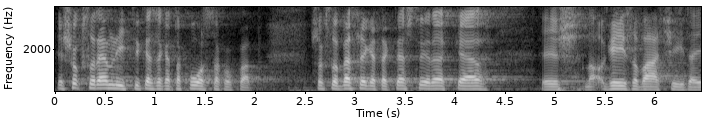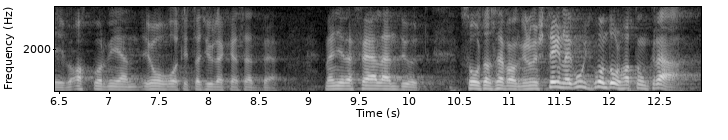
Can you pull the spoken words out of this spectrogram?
És sokszor említjük ezeket a korszakokat. Sokszor beszélgetek testvérekkel, és na, Géza bácsi idejében, akkor milyen jó volt itt a gyülekezetben. Mennyire fellendült, szólt az evangélium, és tényleg úgy gondolhatunk rá.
